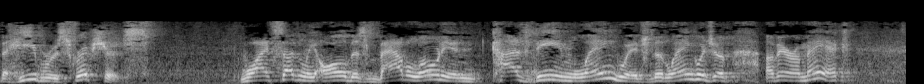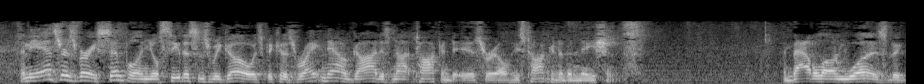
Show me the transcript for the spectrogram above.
the Hebrew scriptures. Why suddenly all this Babylonian Kazdim language, the language of, of Aramaic? And the answer is very simple, and you'll see this as we go. It's because right now God is not talking to Israel, He's talking to the nations. And Babylon was the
